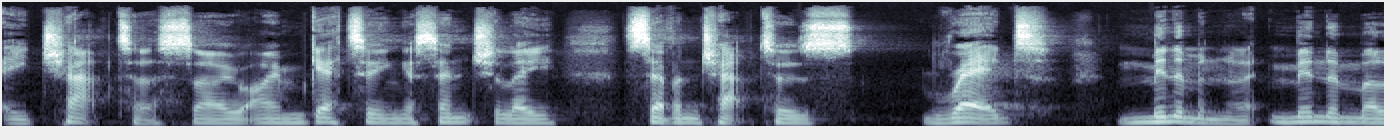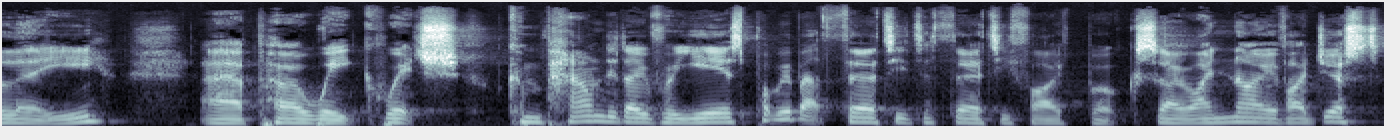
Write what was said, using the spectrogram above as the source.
a chapter. So I'm getting essentially seven chapters read minimally, minimally uh, per week, which compounded over a year is probably about 30 to 35 books. So I know if I just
